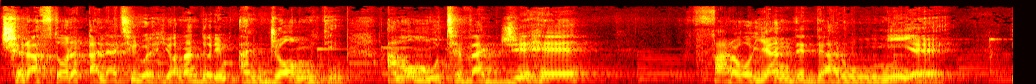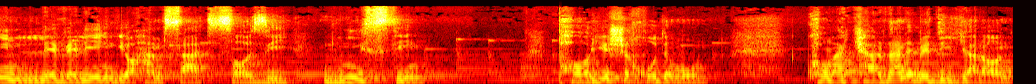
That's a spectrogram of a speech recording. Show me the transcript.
چه رفتار غلطی رو احیانا داریم انجام میدیم. اما متوجه فرایند درونی این لولینگ یا همسط سازی نیستیم. پایش خودمون کمک کردن به دیگران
